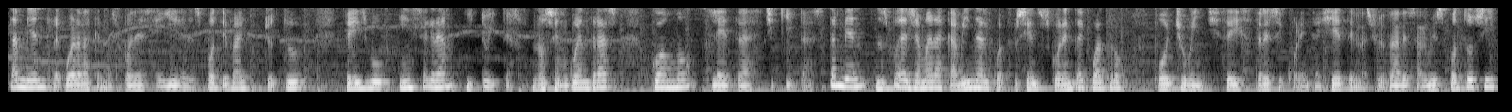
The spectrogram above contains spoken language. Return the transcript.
También recuerda que nos puedes seguir en Spotify, YouTube, Facebook, Instagram y Twitter. Nos encuentras como Letras Chiquitas. También nos puedes llamar a cabina al 400 244 826 1347 en la ciudad de San Luis Potosí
